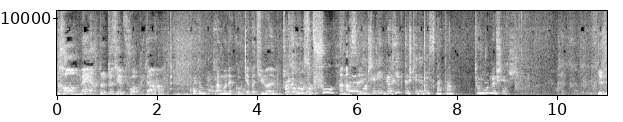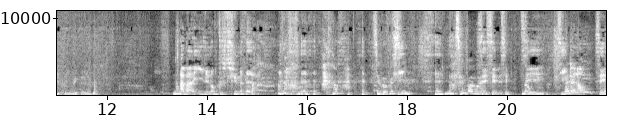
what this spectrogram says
Grand merde, deuxième fois, putain Quoi donc? À Monaco qui a battu l'OM. Ah non, on s'en fout À Marseille. Euh, non chérie, le RIP que je t'ai donné ce matin, tout le monde le cherche. Non, Ah bah il est dans le costume. Ah ah c'est pas possible. non, c'est pas vrai. C'est si alors bah c'est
